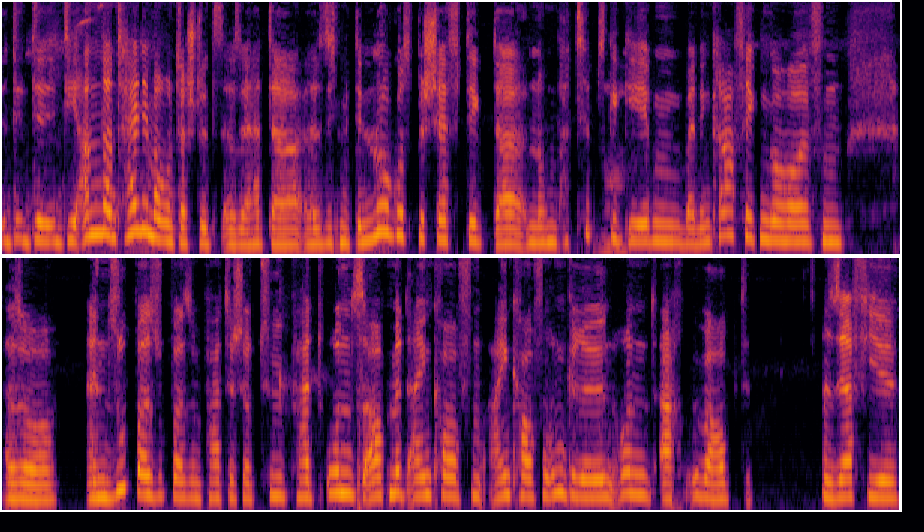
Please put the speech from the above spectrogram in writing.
die, die, anderen Teilnehmer unterstützt. Also er hat da äh, sich mit den Logos beschäftigt, da noch ein paar Tipps ja. gegeben, bei den Grafiken geholfen. Also ein super, super sympathischer Typ, hat uns auch mit einkaufen, einkaufen und grillen und ach, überhaupt sehr viel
